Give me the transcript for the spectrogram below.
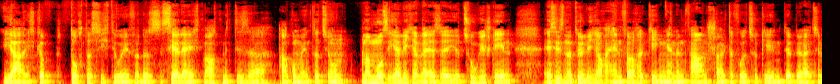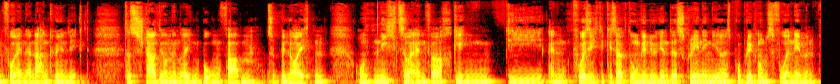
Ja, ich glaube doch, dass sich die UEFA das sehr leicht macht mit dieser Argumentation. Man muss ehrlicherweise ihr zugestehen, es ist natürlich auch einfacher, gegen einen Veranstalter vorzugehen, der bereits im Vorhinein ankündigt, das Stadion in Regenbogenfarben zu beleuchten und nicht so einfach gegen die, ein vorsichtig gesagt, ungenügendes Screening ihres Publikums vornehmen.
